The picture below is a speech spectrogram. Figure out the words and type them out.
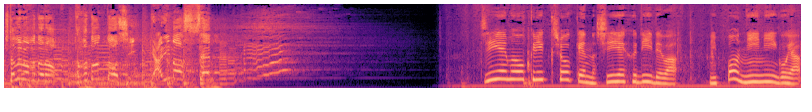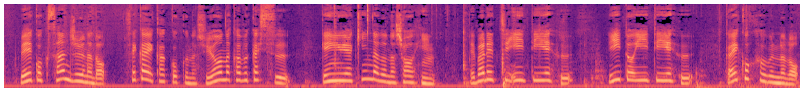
北野誠のとことん投資やりません GMO クリック証券の CFD では日本225や米国30など世界各国の主要な株価指数、原油や金などの商品、レバレッジ ETF、リート ETF、外国株など、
